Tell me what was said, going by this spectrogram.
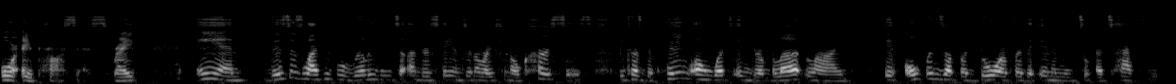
or a process, right? And this is why people really need to understand generational curses because depending on what's in your bloodline, it opens up a door for the enemy to attack you.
